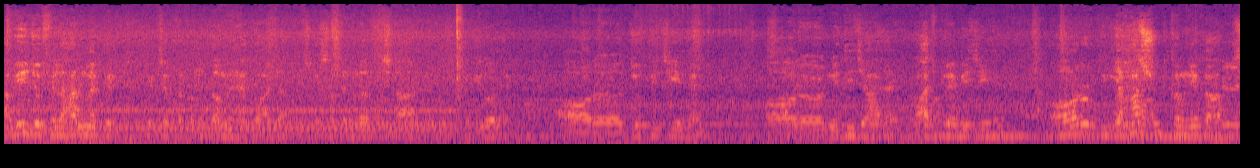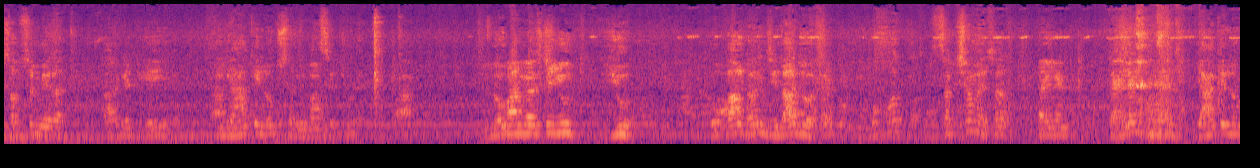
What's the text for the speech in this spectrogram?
अभी जो फ़िलहाल मैं पिक- पिक्चर कर रहा हूँ दम है तो आजा उसके सतेंद्र स्टार है हीरो है। और ज्योति जी है और निधि झा है राज प्रेमी जी है। और यहाँ शूट करने का सबसे मेरा टारगेट यही है कि यहाँ के लोग सिनेमा से जुड़े। लोग गोपालगंज के यूथ यूथ गोपालगंज जिला जो है बहुत सक्षम है सर। टैलेंट टैलेंट है। यहाँ के लोग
